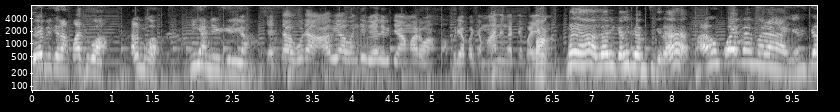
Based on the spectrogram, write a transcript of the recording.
பேபிக்கிறான் பாத்துக்குவான். கிளம்புங்க. நீங்க அங்க நிற்கிறீங்க செத்தா கூட ஆவியா வந்து வேலை விட்டு ஏமாறுவான். அப்படியே பச்சை மானங்கட்ட பையன். என்னயா எல்லாரும் கிளப்பி அமிச்சுக்கிற? அவன் போய் பயமாறாங்க எனக்கே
